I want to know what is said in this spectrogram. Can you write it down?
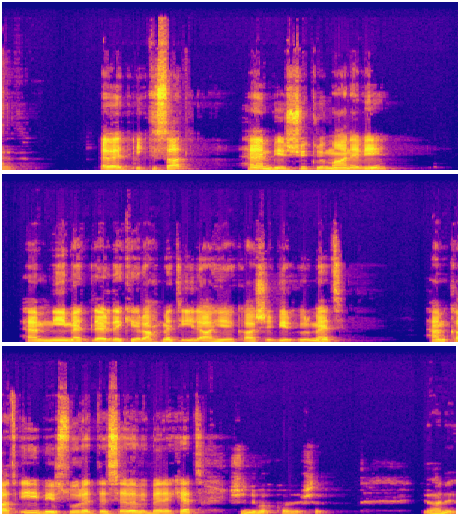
Evet. Evet, iktisat hem bir şükrü manevi hem nimetlerdeki rahmet-i ilahiye karşı bir hürmet hem kat'i bir surette sebebi bereket Şimdi bak kardeşler. Yani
